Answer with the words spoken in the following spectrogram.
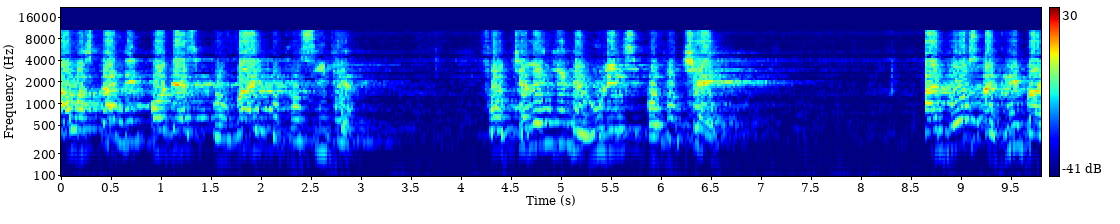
Our standing orders provide the procedure for challenging the rulings of the chair, and those aggrieved by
